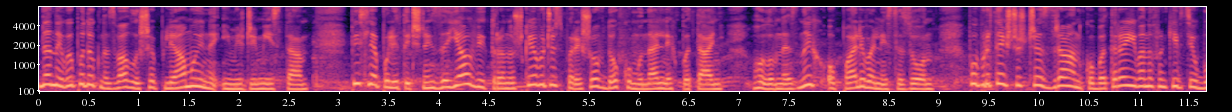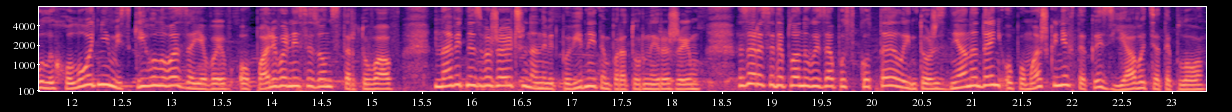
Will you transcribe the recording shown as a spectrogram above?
Даний випадок назвав лише плямою на іміджі міста. Після політичних заяв Віктор Анушкевичус перейшов до комунальних питань. Головне з них опалювальний сезон. Попри те, що ще зранку батареї івано-франківців були холодні, міський голова заявив, опалювальний сезон стартував, навіть незважаючи на невідповідний температурний режим. Зараз іде плановий запуск котелень, тож з дня на день у помешканнях таки з'явиться тепло.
